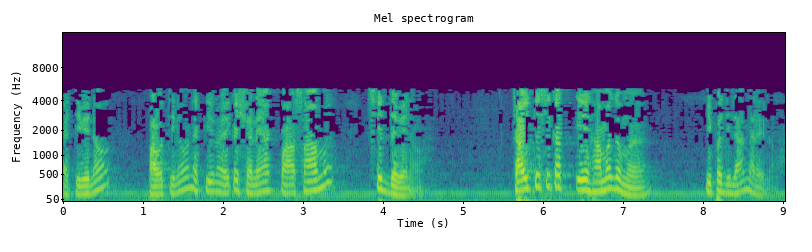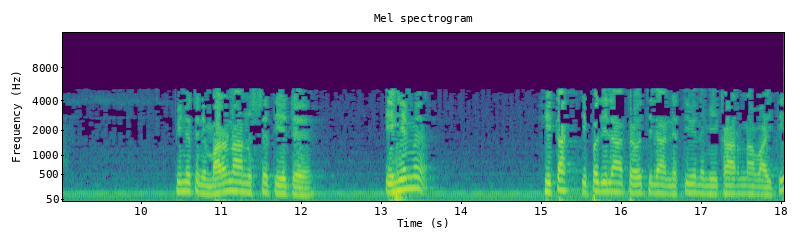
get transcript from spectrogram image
ඇති වෙනවා, පවතිනව නැති වෙනවා. ඒක ක්ෂණයක් පාසාම සිද්ධ වෙනවා. චෛතසිකත් ඒ හැමගම ඉපදිලා මැරෙනවා. පින්නතුනේ මරණානුස්සතියට එහෙම හිතක් ඉපදිලා පැවතිලා නැති වෙන මේ කාරණාව අයිති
